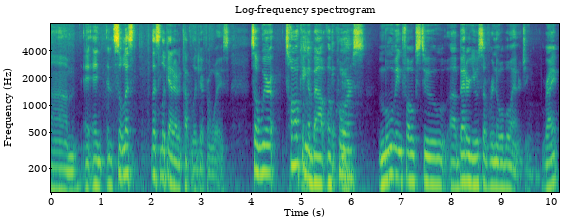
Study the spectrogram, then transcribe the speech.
Um, and, and so let's let's look at it a couple of different ways. So we're talking about, of course, moving folks to a better use of renewable energy, right?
